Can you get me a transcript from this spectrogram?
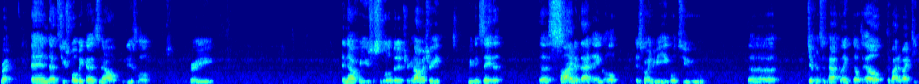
Right, and that's useful because now these little very and now if we use just a little bit of trigonometry, we can say that the sine of that angle is going to be equal to the difference in path length, delta L, divided by D.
